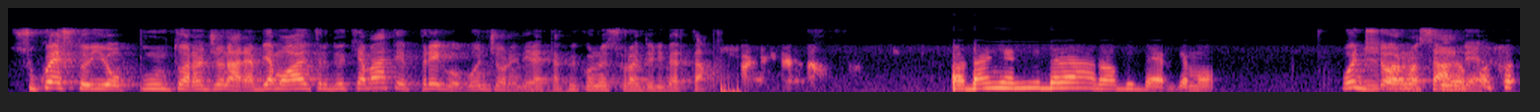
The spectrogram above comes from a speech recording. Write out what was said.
su questo io punto a ragionare. Abbiamo altre due chiamate. Prego, buongiorno, in diretta qui con noi su Radio Libertà. Padania Libera, Roby Bergamo. Buongiorno, salve. Posso,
